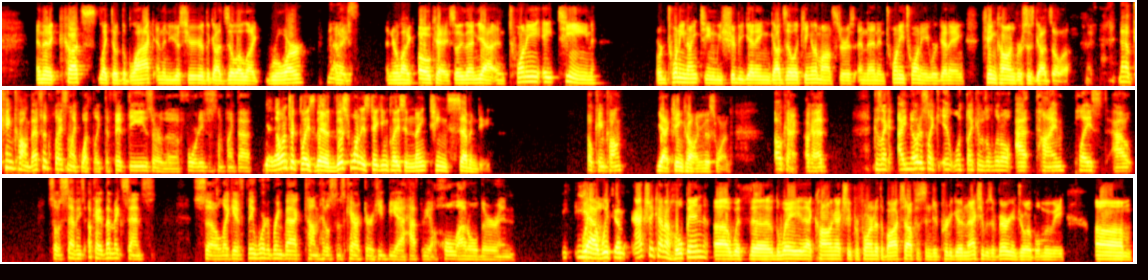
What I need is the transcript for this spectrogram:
And then it cuts like to the black, and then you just hear the Godzilla like roar, And they- Nice. and you're like, okay. So then, yeah, in 2018 or in 2019, we should be getting Godzilla King of the Monsters, and then in 2020, we're getting King Kong versus Godzilla. Now, King Kong that took place in like what, like the fifties or the forties or something like that. Yeah, that one took place there. This one is taking place in 1970. Oh, King Kong. Yeah, King Kong, this one. Okay, okay. Because like I noticed, like it looked like it was a little at time placed out. So seventies. Okay, that makes sense. So like if they were to bring back Tom Hiddleston's character, he'd be a, have to be a whole lot older and Yeah, which I'm actually kind of hoping uh, with the the way that Kong actually performed at the box office and did pretty good, and actually was a very enjoyable movie. Um,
